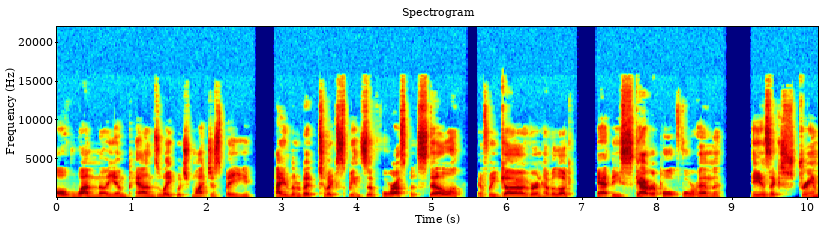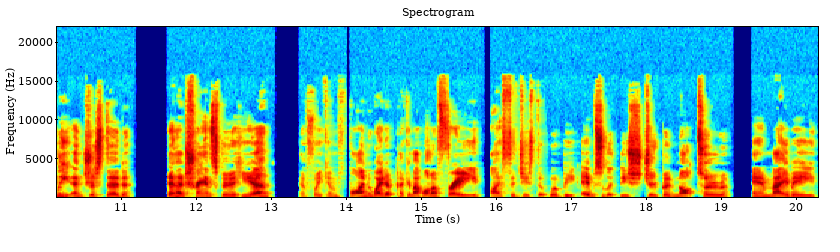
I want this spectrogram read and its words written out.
of £1 million a week, which might just be a little bit too expensive for us, but still, if we go over and have a look at the scout report for him, he is extremely interested in a transfer here. If we can find a way to pick him up on a free, I suggest it would be absolutely stupid not to, and maybe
